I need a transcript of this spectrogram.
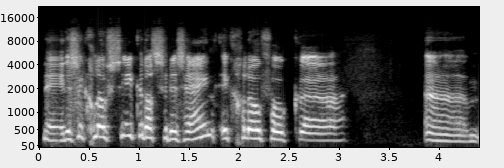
Nee, dus ik geloof zeker dat ze er zijn. Ik geloof ook, eh, ehm,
